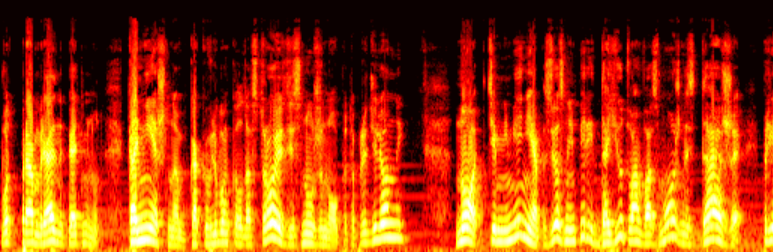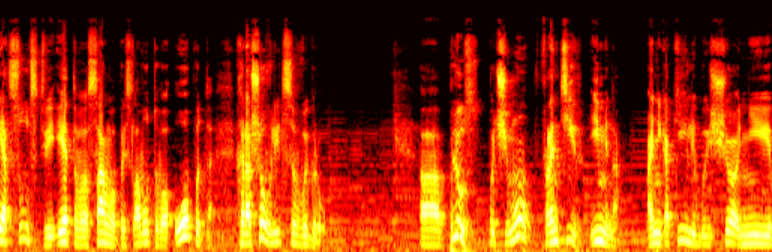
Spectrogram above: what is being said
Вот прям реально 5 минут. Конечно, как и в любом колдострое, здесь нужен опыт определенный. Но, тем не менее, Звездные империи дают вам возможность даже при отсутствии этого самого пресловутого опыта хорошо влиться в игру. А, плюс, почему фронтир именно, а не какие-либо еще не...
